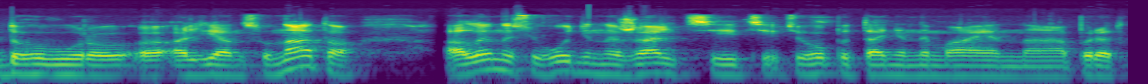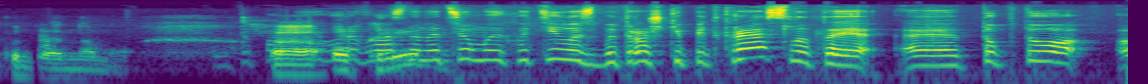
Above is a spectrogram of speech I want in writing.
договору е, альянсу НАТО. Але на сьогодні, на жаль, ці, ці цього питання немає на порядку денному. Пане окрім- власне, на цьому і хотілося би трошки підкреслити. Е, Тобто е,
